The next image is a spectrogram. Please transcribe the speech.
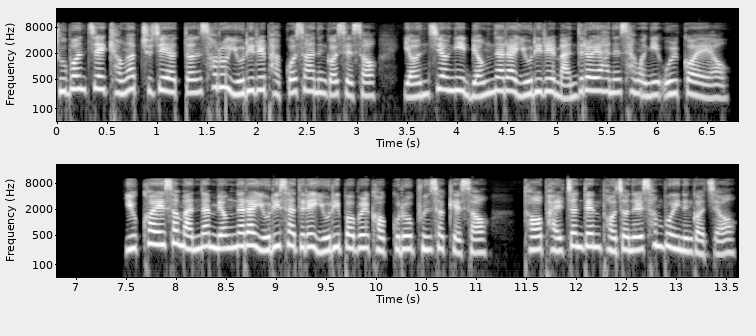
두 번째 경합 주제였던 서로 요리를 바꿔서 하는 것에서 연지영이 명나라 요리를 만들어야 하는 상황이 올 거예요. 6화에서 만난 명나라 요리사들의 요리법을 거꾸로 분석해서 더 발전된 버전을 선보이는 거죠.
